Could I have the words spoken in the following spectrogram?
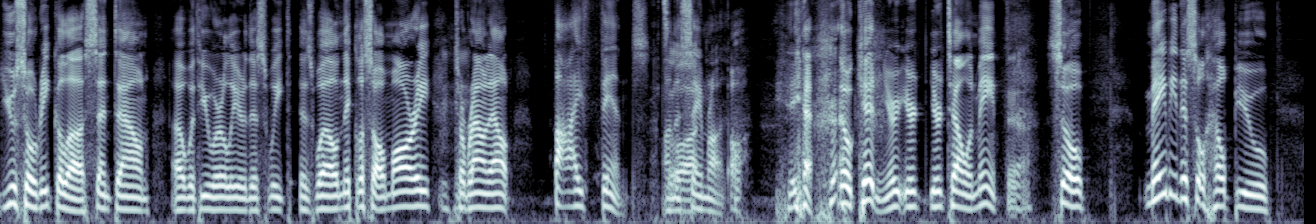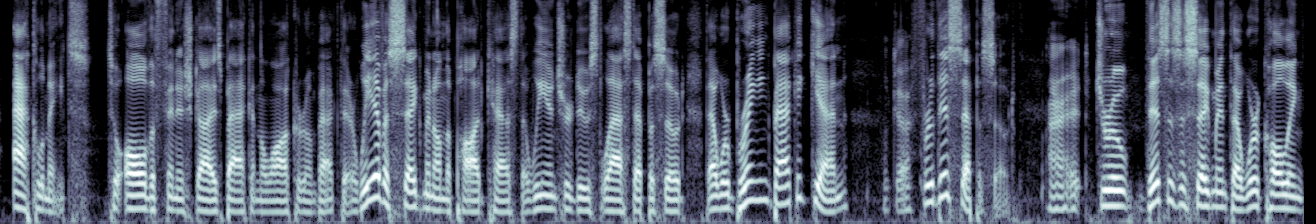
Juuso Riikola sent down uh, with you earlier this week as well. Niclas Almari to round out five Finns Mm-hmm. That's on the lot. same run. Oh, yeah, no kidding. You're you're you're telling me. Yeah. So maybe this will help you acclimate to all the Finnish guys back in the locker room back there. We have a segment on the podcast that we introduced last episode that we're bringing back again Okay. for this episode. All right. Drew, this is a segment that we're calling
